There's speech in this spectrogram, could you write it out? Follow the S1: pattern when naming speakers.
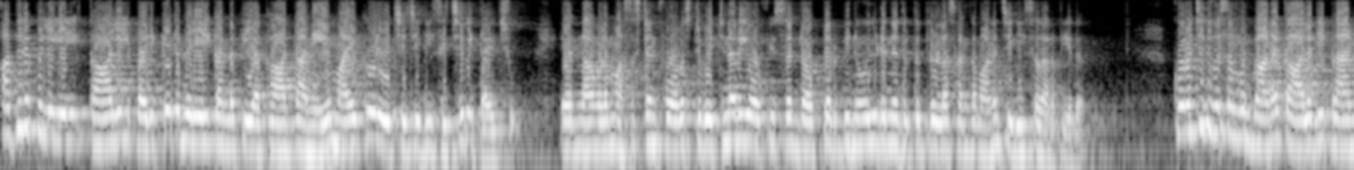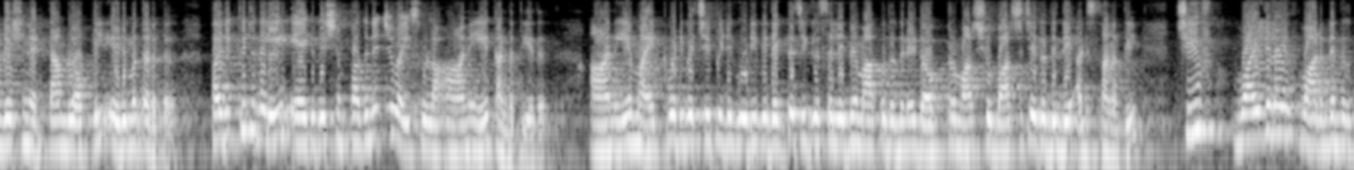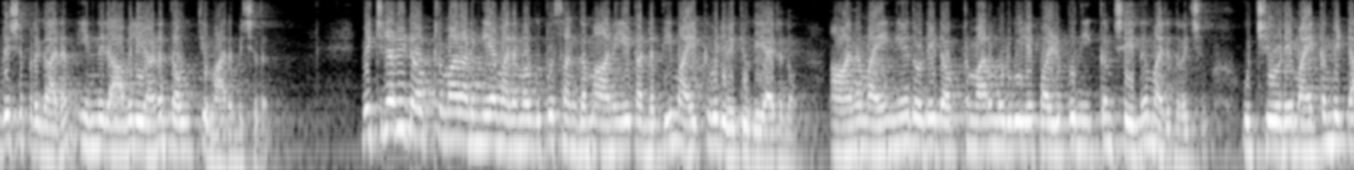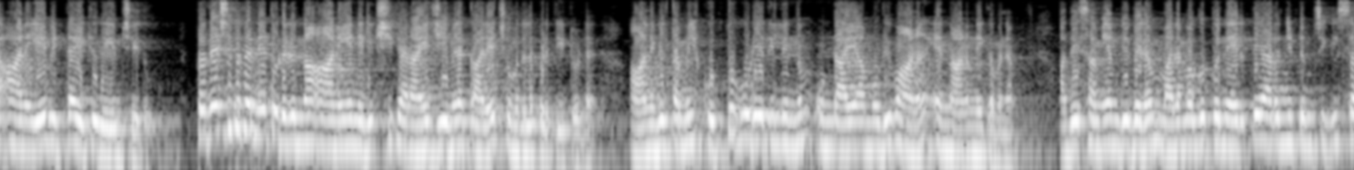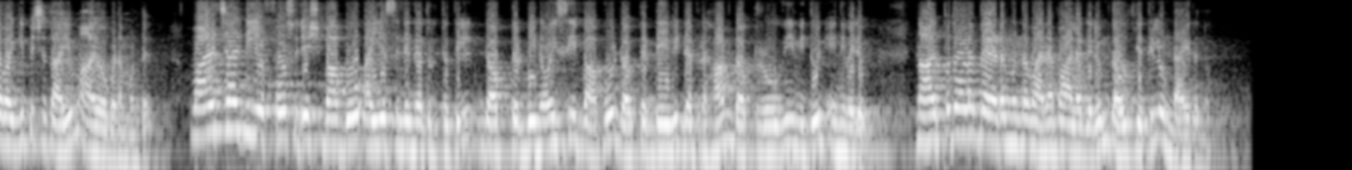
S1: അതിരപ്പിള്ളിയിൽ കാലിൽ പരിക്കേറ്റ നിലയിൽ കണ്ടെത്തിയ കാട്ടാനയെ മയക്കുവഴി വെച്ച് ചികിത്സിച്ച് വിട്ടയച്ചു. Ernakulam assistant forest veterinary officer doctor ബിനോയിയുടെ നേതൃത്വത്തിലുള്ള സംഘമാണ് ചികിത്സ നടത്തിയത്. കുറച്ചു ദിവസം മുൻപാണ് കാലടി പ്ലാന്റേഷൻ എട്ടാം ബ്ലോക്കിൽ എരുമത്തടത്ത് പരിക്കേറ്റ നിലയിൽ ഏകദേശം പതിനഞ്ച് വയസ്സുള്ള ആനയെ കണ്ടെത്തിയത്. ആനയെ മയക്കുവടി വെച്ച് പിടികൂടി വിദഗ്ധ ചികിത്സ ലഭ്യമാക്കുന്നതിന് ഡോക്ടർമാർ ശുപാർശ ചെയ്തതിന്റെ അടിസ്ഥാനത്തിൽ ചീഫ് വൈൽഡ് ലൈഫ് വാർഡിന്റെ നിർദ്ദേശപ്രകാരം ഇന്ന് രാവിലെയാണ് ദൌത്യം ആരംഭിച്ചത്. വെറ്റിനറി ഡോക്ടർമാർ അടങ്ങിയ വനംവകുപ്പ് സംഘം ആനയെ കണ്ടെത്തി മയക്കുവെടി വെക്കുകയായിരുന്നു ആന മയങ്ങിയതോടെ ഡോക്ടർമാർ മുറിവിലെ പഴുപ്പ് നീക്കം ചെയ്ത് മരുന്ന് വെച്ചു. ഉച്ചയോടെ മയക്കം വിട്ട ആനയെ വിട്ടയക്കുകയും ചെയ്തു. പ്രദേശത്ത് തന്നെ തുടരുന്ന ആനയെ നിരീക്ഷിക്കാനായി ജീവനക്കാരെ ചുമതലപ്പെടുത്തിയിട്ടുണ്ട്. ആനകൾ തമ്മിൽ കുത്തുകൂടിയതിൽ നിന്നും ഉണ്ടായ മുറിവാണ് എന്നാണ് നിഗമനം. അതേസമയം വിവരം വനംവകുപ്പ് നേരത്തെ അറിഞ്ഞിട്ടും ചികിത്സ വൈകിപ്പിച്ചതായും ആരോപണമുണ്ട്. Vazhachal D F O Suresh Babu I എസിന്റെ നേതൃത്വത്തിൽ doctor Binoy C Babu doctor David Abraham doctor O V Mithun എന്നിവരും നാൽപ്പതോളം പേരടങ്ങുന്ന വനപാലകരും ദൌത്യത്തിൽ ഉണ്ടായിരുന്നു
